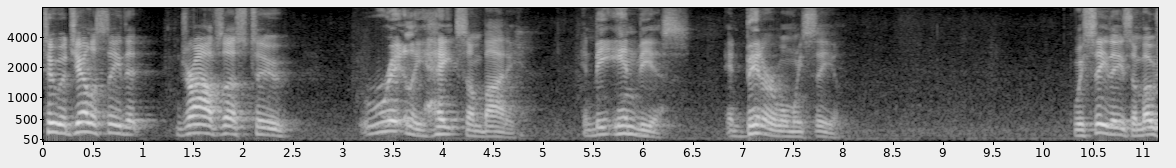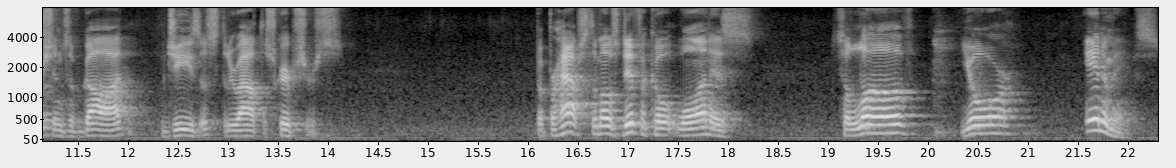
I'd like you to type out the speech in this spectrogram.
to a jealousy that drives us to really hate somebody and be envious and bitter when we see them. We see these emotions of God, Jesus, throughout the scriptures. But perhaps the most difficult one is to love your enemies.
